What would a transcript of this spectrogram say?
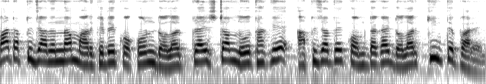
বাট আপনি জানেন না মার্কেটে কখন ডলার প্রাইসটা লো থাকে, আপনি যাতে কম টাকায় ডলার কিনতে পারেন।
